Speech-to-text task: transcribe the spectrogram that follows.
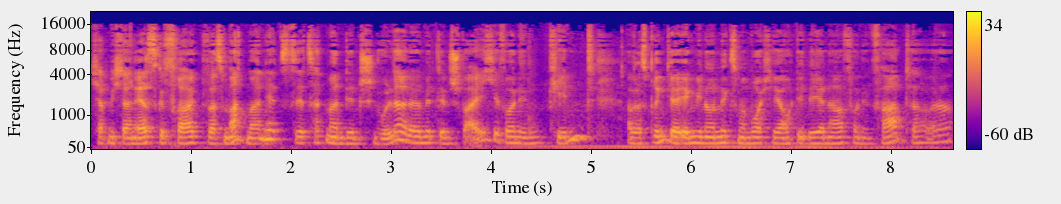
ich habe mich dann erst gefragt, was macht man jetzt? Jetzt hat man den Schnuller da mit dem Speichel von dem Kind, aber das bringt ja irgendwie noch nichts. Man bräuchte ja auch die DNA von dem Vater, oder?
